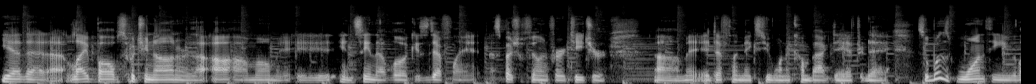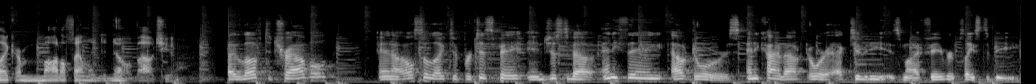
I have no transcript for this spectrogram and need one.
Yeah, that uh, light bulb switching on or the aha moment it, in seeing that look is definitely a special feeling for a teacher. Um, it, it, definitely makes you want to come back day after day. So, what is one thing you would like our model family to know about you? I love to travel, and I also like to participate in just about anything outdoors. Any kind of outdoor activity is my favorite place to be.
